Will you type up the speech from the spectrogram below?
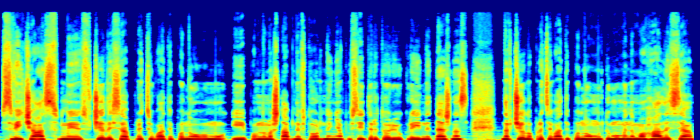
В свій час ми вчилися працювати по-новому, і повномасштабне вторгнення по всій території України теж нас навчило працювати по-новому. Тому ми намагалися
